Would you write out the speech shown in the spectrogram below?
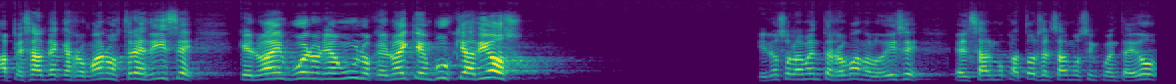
A pesar de que Romanos 3 dice que no hay bueno ni a uno, que no hay quien busque a Dios. Y no solamente Romanos, lo dice el Salmo 14, el Salmo 52,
